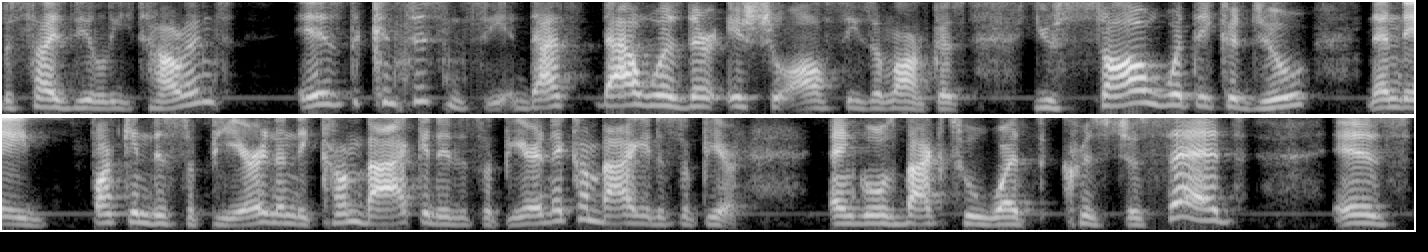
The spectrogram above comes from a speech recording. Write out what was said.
besides the elite talent, is the consistency. And that's that was their issue all season long. Because you saw what they could do, then they fucking disappear, and then they come back and they disappear, and they come back and disappear. And goes back to what Chris just said: is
